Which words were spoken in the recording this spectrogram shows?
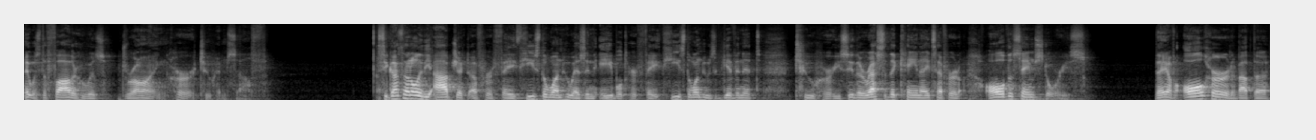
It was the Father who was drawing her to himself. See, God's not only the object of her faith, He's the one who has enabled her faith. He's the one who's given it to her. You see, the rest of the Canaanites have heard all the same stories. They have all heard about the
